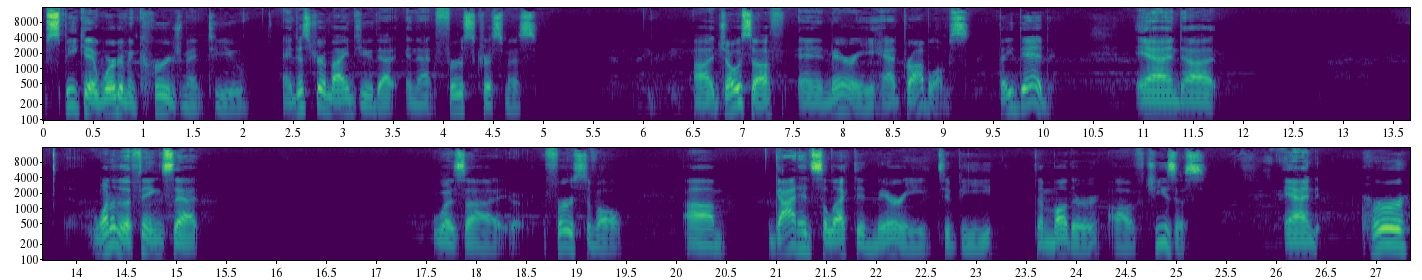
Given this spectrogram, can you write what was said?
speak a word of encouragement to you and just to remind you that in that first Christmas, uh, Joseph and Mary had problems. They did. And uh, one of the things that was, uh, first of all, um, God had selected Mary to be the mother of Jesus. And her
